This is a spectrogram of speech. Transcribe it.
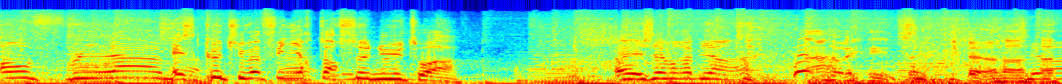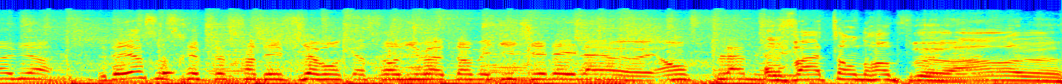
en flamme. Est-ce que tu vas finir torse nu, toi Ouais, j'aimerais bien. Ah oui, d'accord. J'aimerais bien. D'ailleurs, ce serait peut-être un défi avant 4h du matin. Mais DJ Nail là, en flamme. On va attendre un peu. Hein.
